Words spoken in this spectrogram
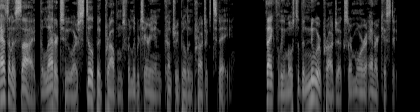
As an aside, the latter two are still big problems for libertarian country building projects today. Thankfully, most of the newer projects are more anarchistic.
